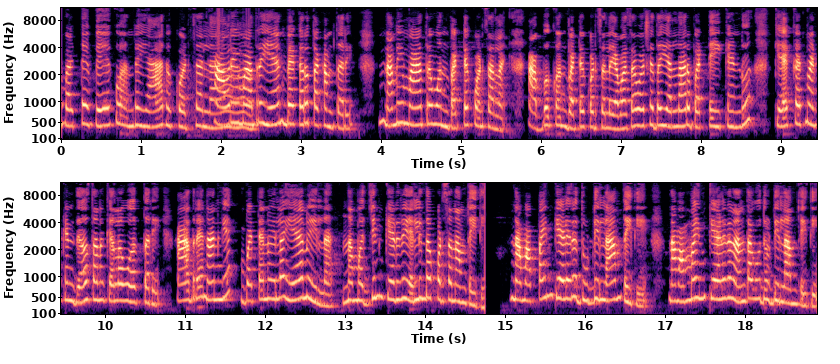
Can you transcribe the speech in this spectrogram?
ಬಟ್ಟೆ ಬೇಕು ಅಂದ್ರೆ ಯಾರು ಕೊಡ್ಸಲ್ಲ? ಅವ್ರಿಗೆ ಮಾತ್ರ ಏನ್ ಬೇಕಾದ್ರೂ ತಕೊಂತಾರೆ. ನಮಗೆ ಮಾತ್ರ ಒಂದು ಬಟ್ಟೆ ಕೊಡ್ಸಲ್ಲ. ಹಬ್ಬಕ್ಕೊಂದು ಬಟ್ಟೆ ಕೊಡ್ಸಲ್ಲ. ಹೊಸ ವರ್ಷದ ಎಲ್ಲರೂ ಬಟ್ಟೆ ಇಕ್ಕೊಂಡು ಕೇಕ್ ಕಟ್ ಮಾಡ್ಕೊಂಡು ದೇವಸ್ಥಾನಕ್ಕೆಲ್ಲ ಹೋಗ್ತಾರೆ. ಆದ್ರೆ ನನಗೆ ಬಟ್ಟೆನೂ ಇಲ್ಲ, ಏನೂ ಇಲ್ಲ. ನಮ್ಮ ಅಜ್ಜಿನ ಕೇಳಿದ್ರೆ ಎಲ್ಲಿಂದ ಕೊಡ್ಸೋಣ ಅಂತೈತಿ? ನಮ್ಮ ಅಪ್ಪನ ಕೇಳಿದ್ರೆ ದುಡ್ಡಿಲ್ಲ ಅಂತೈತಿ. ನಮ್ಮ ಅಮ್ಮನ ಕೇಳಿದ್ರೆ ನಂತಾಗೂ ದುಡ್ಡಿಲ್ಲ ಅಂತೈತಿ.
